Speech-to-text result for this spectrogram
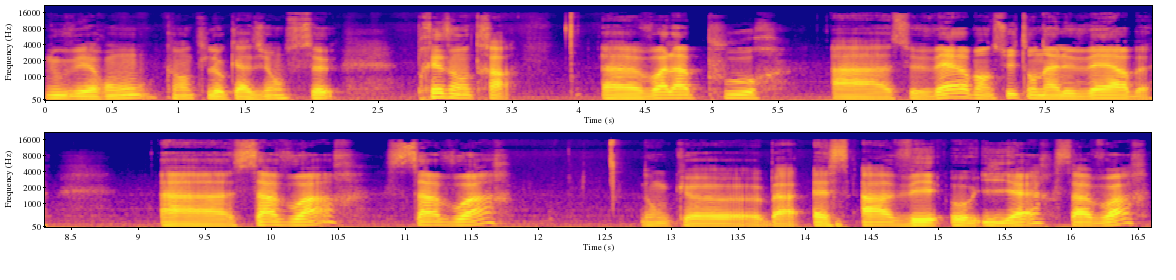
nous verrons quand l'occasion se présentera. Euh, voilà pour ce verbe. Ensuite, on a le verbe savoir. Savoir. Donc, euh, bah, S-A-V-O-I-R, savoir.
